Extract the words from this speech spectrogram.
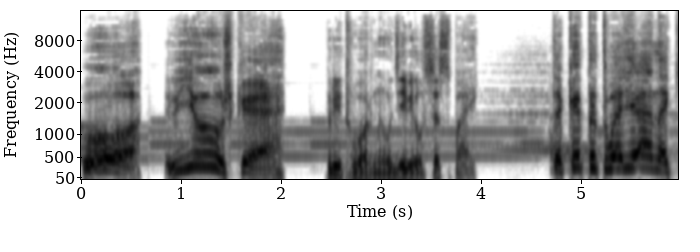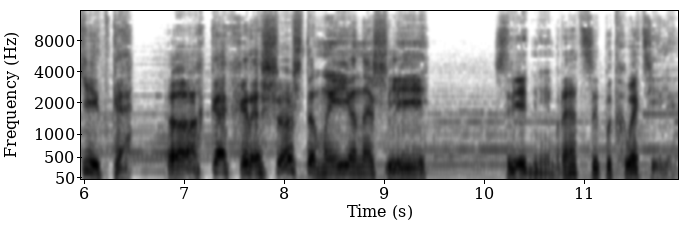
«О, Вьюшка!» — притворно удивился Спайк. «Так это твоя накидка! Ох, как хорошо, что мы ее нашли!» Средние братцы подхватили.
